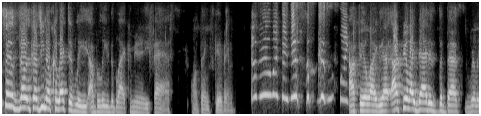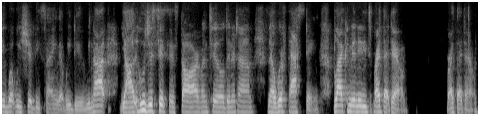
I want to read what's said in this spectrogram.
so because you know collectively, I believe the black community fasts on Thanksgiving. I feel like they do because like I feel like that. I feel like that is the best, really, what we should be saying that we do. We're not y'all who just sits and starve until dinner time. No, we're fasting. Black communities, write that down. Write that down.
